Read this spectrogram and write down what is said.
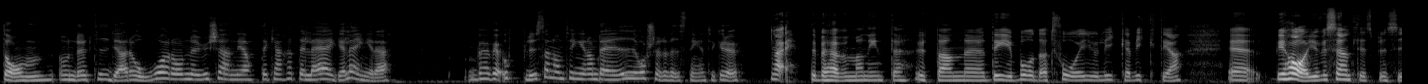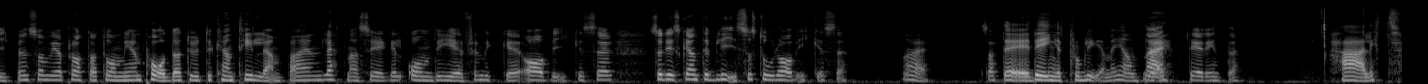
dem under tidigare år och nu känner jag att det kanske inte är läge längre. Behöver jag upplysa någonting om det i årsredovisningen tycker du? Nej, det behöver man inte, utan eh, det är ju båda två är ju lika viktiga. Eh, vi har ju väsentlighetsprincipen som vi har pratat om i en podd, att du inte kan tillämpa en lättnadsregel om det ger för mycket avvikelser. Så det ska inte bli så stor avvikelse. Nej, så att det, det är inget problem egentligen. Nej, det är det inte. Härligt.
